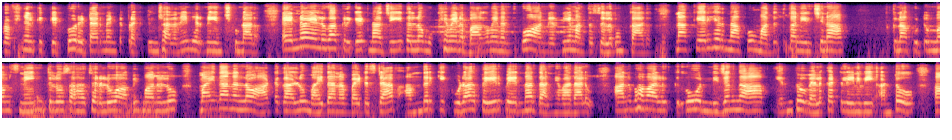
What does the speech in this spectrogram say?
ప్రొఫెషనల్ క్రికెట్కు రిటైర్మెంట్ ప్రకటించాలని నిర్ణయించుకున్నాను. ఎన్నో ఏళ్ళుగా క్రికెట్ నా జీవితంలో ముఖ్యమైన భాగమైనందుకు ఆ నిర్ణయం అంత సులభం కాదు. నా కెరియర్ నాకు మద్దతుగా నిలిచిన నా కుటుంబం స్నేహితులు సహచరులు అభిమానులు మైదానంలో ఆటగాళ్ళు మైదానం బయట స్టాఫ్ అందరికీ కూడా పేరు పేరున ధన్యవాదాలు. అనుభవాలకు నిజంగా ఎంతో వెలకట్టలేనివి అంటూ ఆ,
